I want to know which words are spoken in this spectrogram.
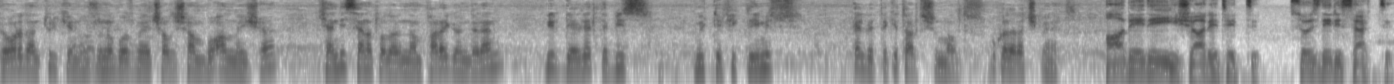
ve oradan Türkiye'nin huzurunu bozmaya çalışan bu anlayışa kendi senatolarından para gönderen bir devletle biz müttefikliğimiz elbette ki tartışılmalıdır. Bu kadar açık ve net. ABD'yi işaret etti. Sözleri sertti.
